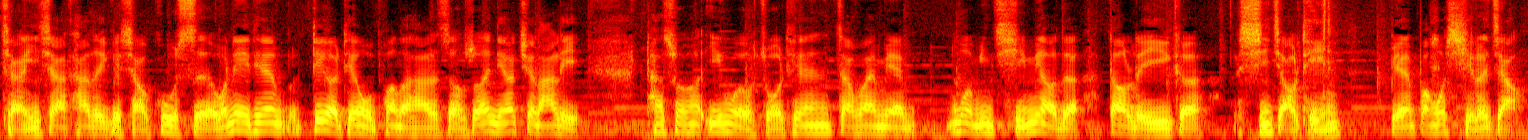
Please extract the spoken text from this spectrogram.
讲一下他的一个小故事。我那天第二天我碰到他的时候，说哎你要去哪里？他说因为我昨天在外面莫名其妙的到了一个洗脚亭，别人帮我洗了脚，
